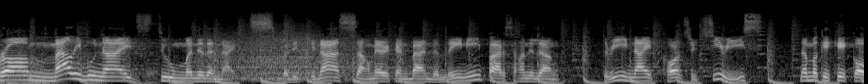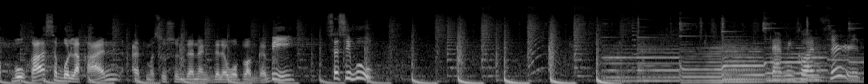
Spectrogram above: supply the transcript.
From Malibu Nights to Manila Nights, balik Pinas ang American band Laney para sa kanilang three-night concert series na makikick off bukas sa Bulacan at masusundan ng dalawa pang gabi sa Cebu. Daming concert.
